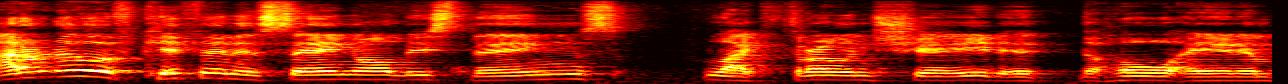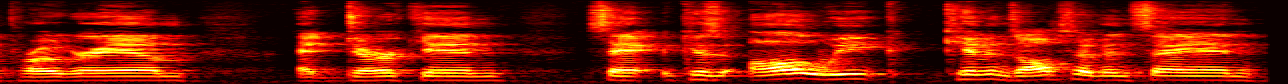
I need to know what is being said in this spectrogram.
I don't know if Kiffin is saying all these things like throwing shade at the whole A and M program at Durkin, saying because all week Kiffin's also been saying.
